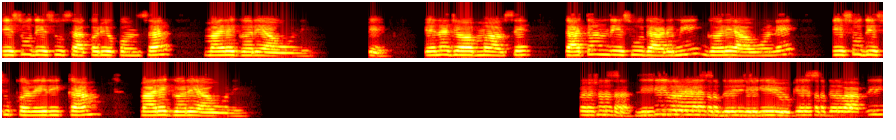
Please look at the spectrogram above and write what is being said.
દેશું દેશું સાકરિયો કંસાર, મારે ઘરે આવો ને. બે. એના જવાબમાં આવશે, દાતણ દેશું દાડમી ઘરે આવો ને દેશું દેશું કનેરી કામ, મારે ઘરે આવો ને. પ્રશ્ન સાત. લીટી દોરેલા શબ્દની જગ્યાએ યોગ્ય શબ્દ વાપરી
